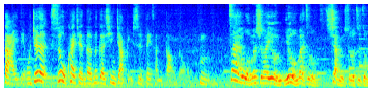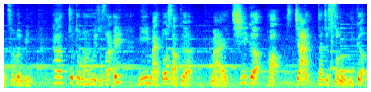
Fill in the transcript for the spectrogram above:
大一点，我觉得十五块钱的那个性价比是非常高的哦，嗯，在我们石牌也有也有卖这种像你说的这种车轮饼，他就通常会是说，哎，你买多少个买七个哈，加他就送你一个。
